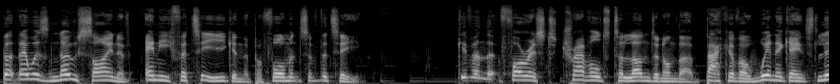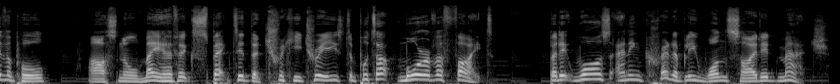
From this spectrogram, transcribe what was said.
but there was no sign of any fatigue in the performance of the team. Given that Forest travelled to London on the back of a win against Liverpool, Arsenal may have expected the tricky trees to put up more of a fight but it was an incredibly one sided match.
